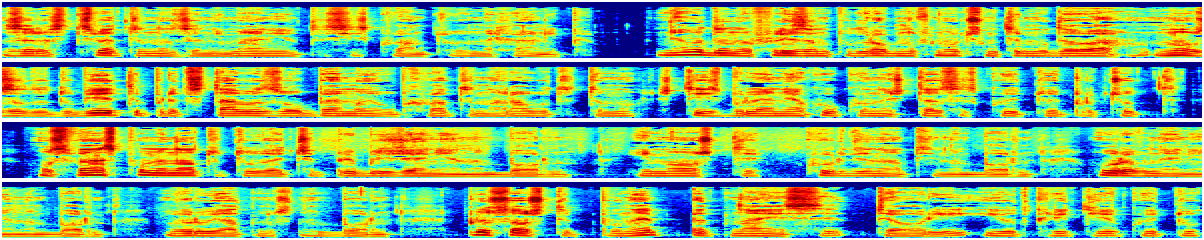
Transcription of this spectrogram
за разцвета на заниманията си с квантова механика. Няма да навлизам подробно в научните му дела, но за да добиете представа за обема и обхвата на работата му, ще изброя няколко неща, с които е прочут. Освен споменатото вече приближение на Борн, има още координати на Борн, уравнения на Борн, вероятност на Борн, плюс още поне 15 теории и открития, които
